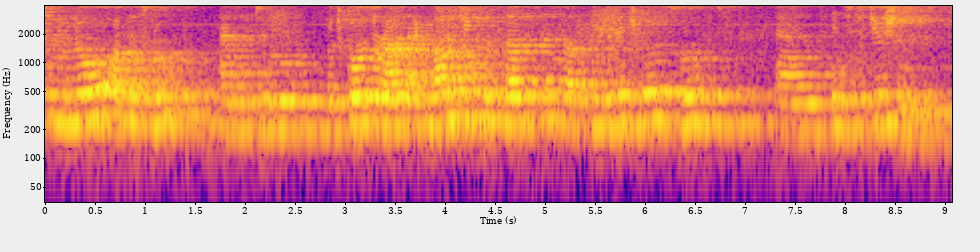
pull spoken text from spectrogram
to know of this group and to which goes around acknowledging the services of individuals, groups, and institutions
